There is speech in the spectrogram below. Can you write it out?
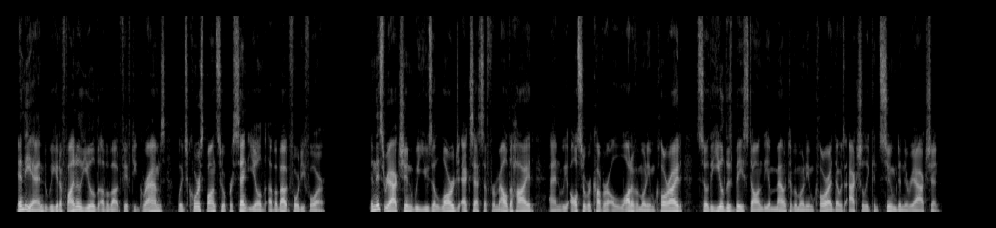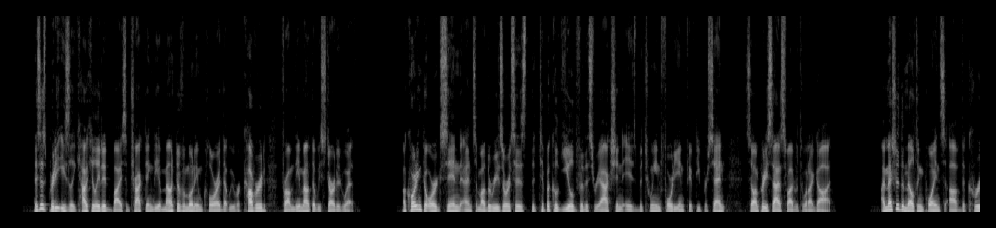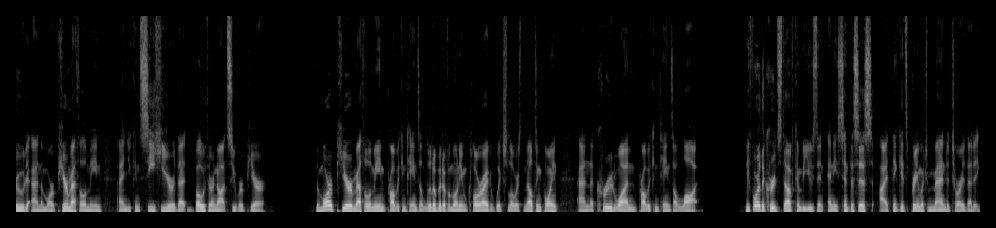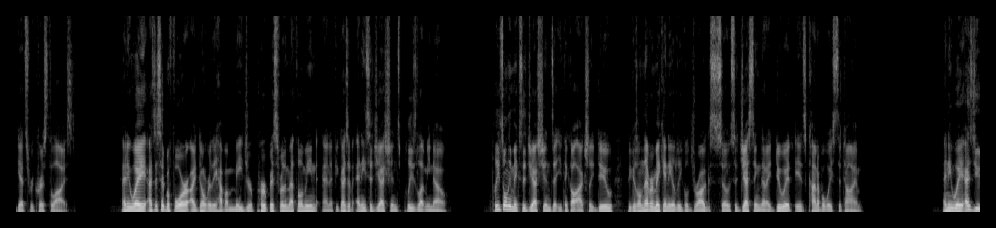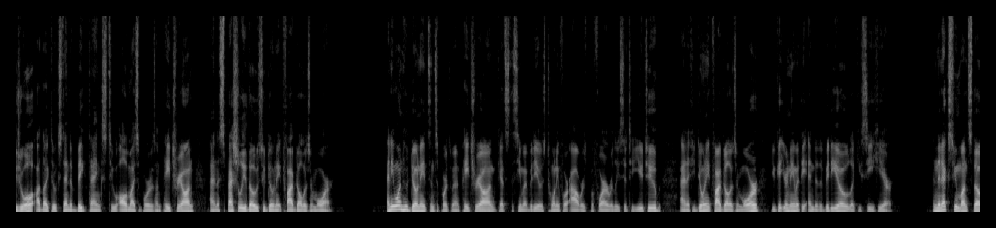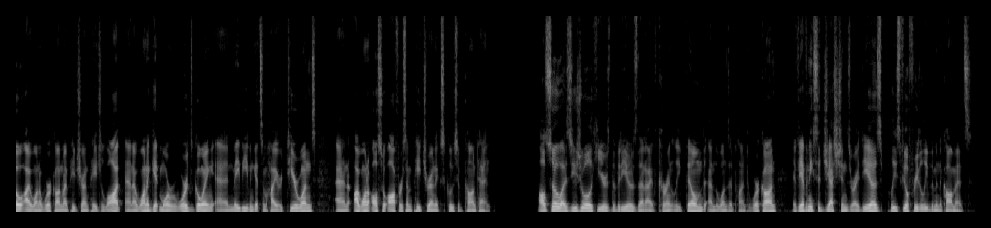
In the end, we get a final yield of about 50 grams, which corresponds to a percent yield of about 44. In this reaction, we use a large excess of formaldehyde, and we also recover a lot of ammonium chloride, so the yield is based on the amount of ammonium chloride that was actually consumed in the reaction. This is pretty easily calculated by subtracting the amount of ammonium chloride that we recovered from the amount that we started with. According to OrgSyn and some other resources, the typical yield for this reaction is between 40 and 50%, so I'm pretty satisfied with what I got. I measured the melting points of the crude and the more pure methylamine, and you can see here that both are not super pure. The more pure methylamine probably contains a little bit of ammonium chloride, which lowers the melting point, and the crude one probably contains a lot. Before the crude stuff can be used in any synthesis, I think it's pretty much mandatory that it gets recrystallized. Anyway, as I said before, I don't really have a major purpose for the methylamine, and if you guys have any suggestions, please let me know. Please only make suggestions that you think I'll actually do, because I'll never make any illegal drugs, so suggesting that I do it is kind of a waste of time. Anyway, as usual, I'd like to extend a big thanks to all of my supporters on Patreon, and especially those who donate $5 or more. Anyone who donates and supports me on Patreon gets to see my videos 24 hours before I release it to YouTube, and if you donate $5 or more, you get your name at the end of the video like you see here. In the next few months though, I want to work on my Patreon page a lot, and I want to get more rewards going and maybe even get some higher tier ones, and I want to also offer some Patreon exclusive content. Also, as usual, here's the videos that I've currently filmed and the ones I plan to work on. If you have any suggestions or ideas, please feel free to leave them in the comments.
